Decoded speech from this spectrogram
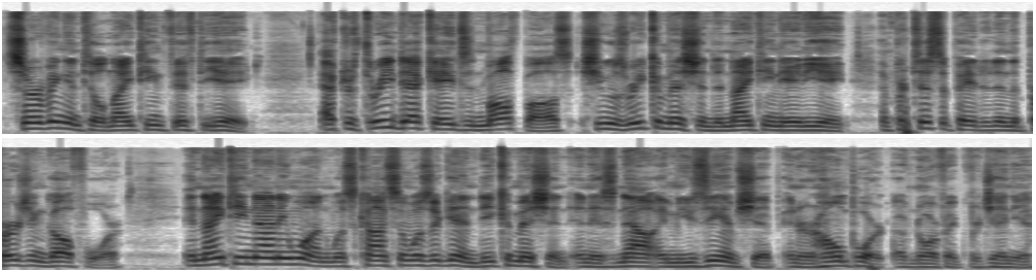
serving until 1958. After three decades in mothballs, she was recommissioned in 1988 and participated in the Persian Gulf War. In 1991, Wisconsin was again decommissioned and is now a museum ship in her home port of Norfolk, Virginia.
